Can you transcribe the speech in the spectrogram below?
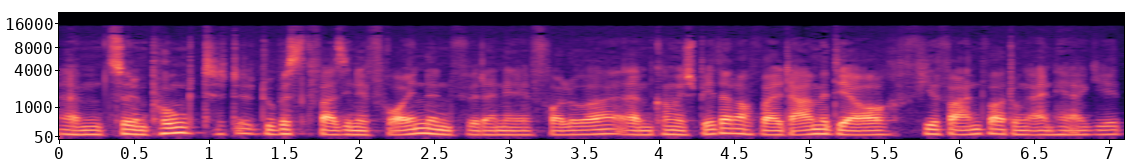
Ähm, zu dem Punkt, du bist quasi eine Freundin für deine Follower, ähm, kommen wir später noch, weil damit ja auch viel Verantwortung einhergeht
